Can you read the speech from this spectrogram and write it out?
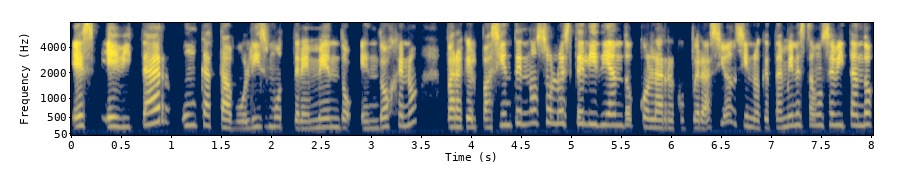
es evitar un catabolismo tremendo endógeno para que el paciente no solo esté lidiando con la recuperación, sino que también estamos evitando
